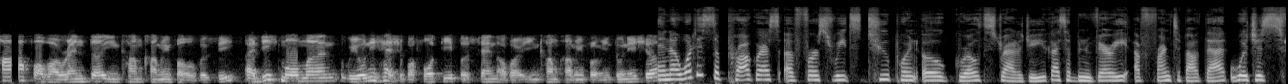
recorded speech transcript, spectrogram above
half of our rental income coming from overseas. At this moment, we only hedge about 40% of our income coming from Indonesia. Indonesia. And uh, what is the progress of First REIT's 2.0 growth strategy? You guys have been very upfront about that, which is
